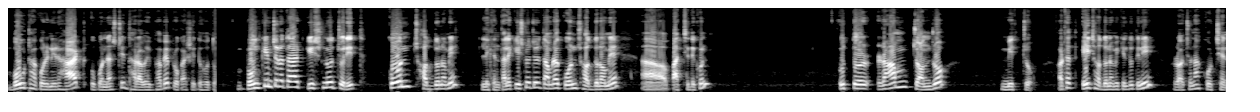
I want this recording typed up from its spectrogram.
বউ ঠাকুরিনীর হাট, উপন্যাসটি ধারাবাহিকভাবে প্রকাশিত হতো। বঙ্কিমচন্দ্র তার কৃষ্ণচরিত কোন ছদ্মনামে লেখেন? তাহলে কৃষ্ণচরিত আমরা কোন ছদ্মনামে পাচ্ছি দেখুন। উত্তর, রামচন্দ্র মিত্র। অর্থাৎ এই ছদ্মনামে কিন্তু তিনি রচনা করছেন।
